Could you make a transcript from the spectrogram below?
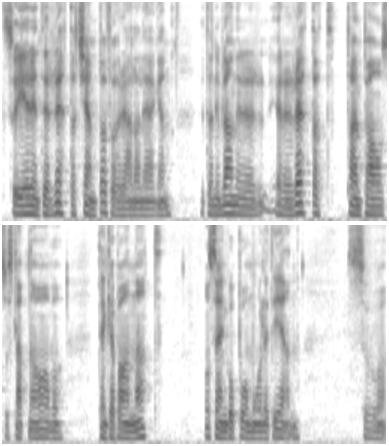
så är det inte rätt att kämpa för det i alla lägen. Utan ibland är det, är det rätt att ta en paus och slappna av och tänka på annat. Och sen gå på målet igen. Så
